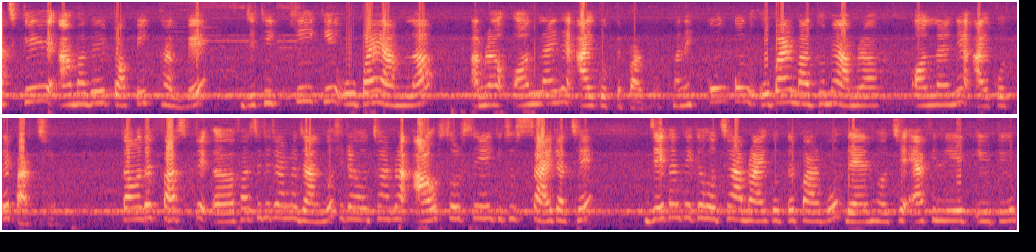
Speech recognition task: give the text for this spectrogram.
আজকে আমাদের টপিক থাকবে যে ঠিক কি কি উপায় আমরা আমরা অনলাইনে আয় করতে পারব। মানে কোন কোন উপায়ের মাধ্যমে আমরা অনলাইনে আয় করতে পারছি। তো আমাদের ফার্স্টে ফার্স্টে যেটা আমরা জানব সেটা হচ্ছে আমরা আউটসোর্সিং এর কিছু সাইট আছে যেখান থেকে হচ্ছে আমরা আয় করতে পারব দেন হচ্ছে অ্যাফিলিয়েট ইউটিউব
